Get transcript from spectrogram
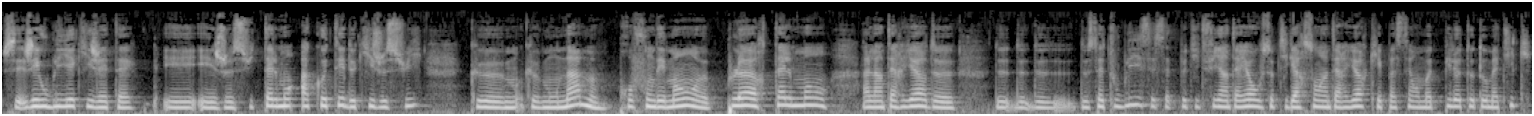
J'ai oublié qui j'étais et, et, je suis tellement à côté de qui je suis que, que mon âme profondément euh, pleure tellement à l'intérieur de, de, de, de, de, cet oubli. C'est cette petite fille intérieure ou ce petit garçon intérieur qui est passé en mode pilote automatique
